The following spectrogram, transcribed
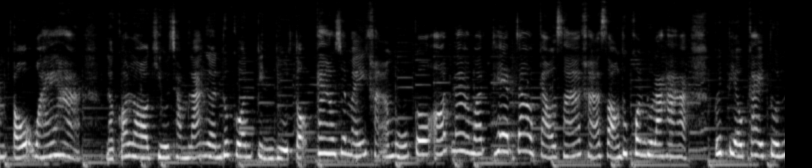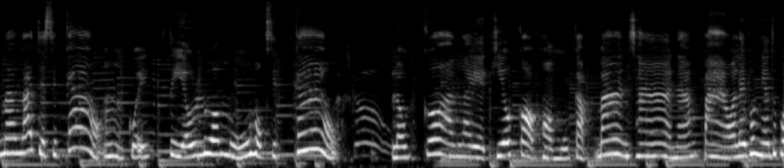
ำโต๊ะไว้ค่ะ แล้วก็รออคิวชำระเงินทุกคนปิ่นอยู่โต๊ะเก้าใช่ไหมขาหมูโกออสหน้าวัดเทพเจ้าเก่าสาขาสองทุกคนดูราคาค่ะก๋วยเตี๋ยวไก่ตุ๋นมาละ 79เออก๋วยเตี๋ยวรวมหมู 69 Let's go. แล้วก็อะไรอะเกี๊ยวกรอบห่อหมูกลับบ้านชา น้ำเปล่าอะไรพวกเนี้ยทุกค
